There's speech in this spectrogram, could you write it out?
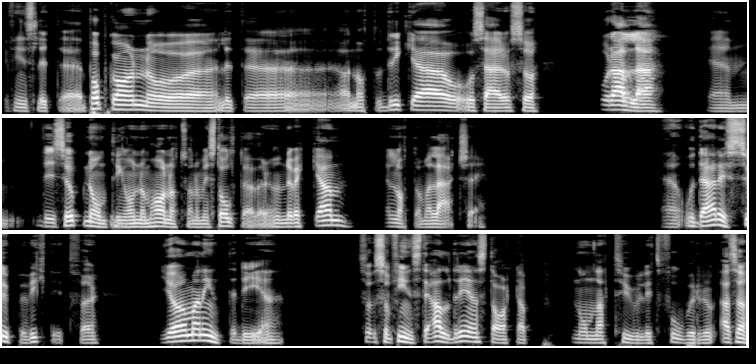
det finns lite popcorn och lite ja, något att dricka och, och så här och så får alla ehm, visa upp någonting om de har något som de är stolta över under veckan eller något de har lärt sig. Eh, och det här är superviktigt för gör man inte det så, så finns det aldrig en startup någon naturligt forum. Alltså,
